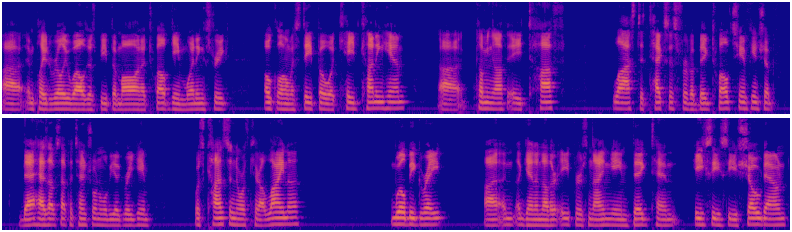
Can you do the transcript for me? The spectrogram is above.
uh, and played really well, just beat them all on a 12 game winning streak. Oklahoma State, though, with Cade Cunningham uh, coming off a tough loss to Texas for the Big 12 championship. That has upset potential and will be a great game. Wisconsin, North Carolina will be great. Uh, and again, another 8 versus 9 game Big Ten ACC showdown.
